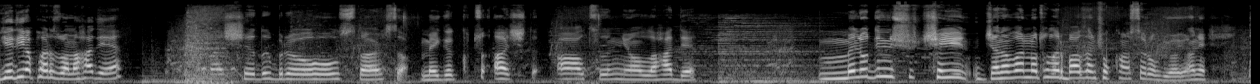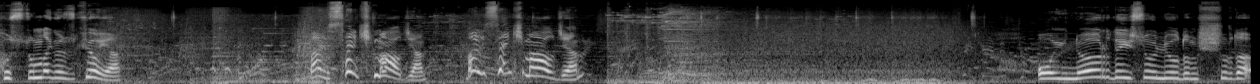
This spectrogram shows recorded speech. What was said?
7 yaparız ona hadi. Başladı Brawl Stars. Mega kutu açtı. Altın yolla hadi. Melodinin şu şeyi canavar notaları bazen çok kanser oluyor. Yani pustuğumda gözüküyor ya. Bari sen kimi alacaksın? Bari sen kimi alacaksın? Oy neredeyse ölüyordum şurada.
